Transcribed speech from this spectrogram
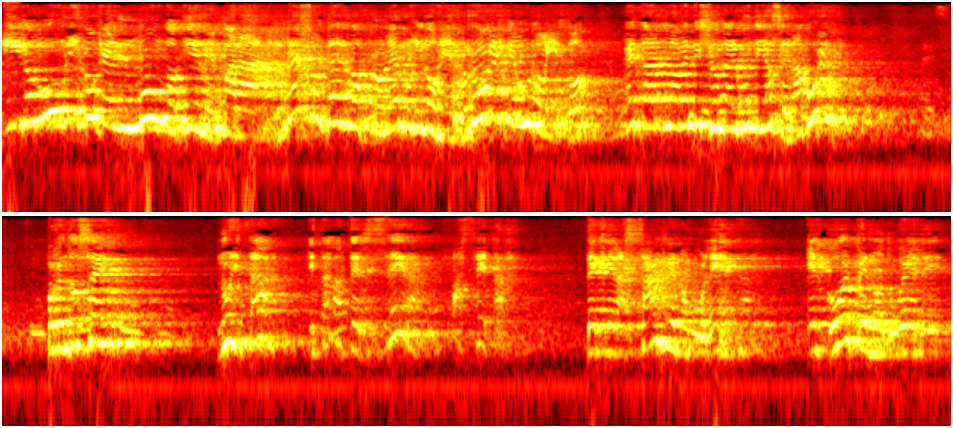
Y lo único que el mundo tiene para resolver los problemas y los errores que uno hizo es darle la bendición de algún día ser abuelo. Porque entonces no está, está la tercera faceta de que la sangre no molesta, el golpe no duele,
